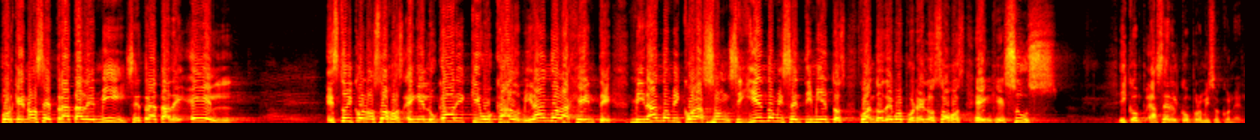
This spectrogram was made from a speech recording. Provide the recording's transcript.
Porque no se trata de mí, se trata de Él. Estoy con los ojos en el lugar equivocado, mirando a la gente, mirando mi corazón, siguiendo mis sentimientos, cuando debo poner los ojos en Jesús y hacer el compromiso con Él.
